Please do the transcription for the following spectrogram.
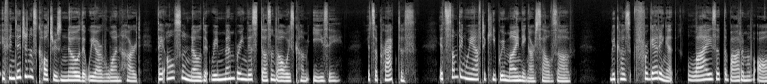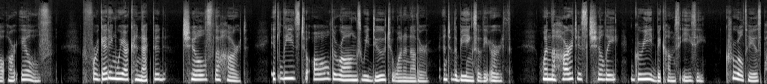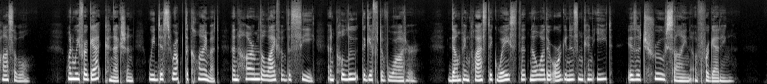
If indigenous cultures know that we are of one heart, they also know that remembering this doesn't always come easy. It's a practice. It's something we have to keep reminding ourselves of, because forgetting it lies at the bottom of all our ills. Forgetting we are connected chills the heart. It leads to all the wrongs we do to one another and to the beings of the earth. When the heart is chilly, greed becomes easy, cruelty is possible. When we forget connection, we disrupt the climate and harm the life of the sea and pollute the gift of water. Dumping plastic waste that no other organism can eat is a true sign of forgetting.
